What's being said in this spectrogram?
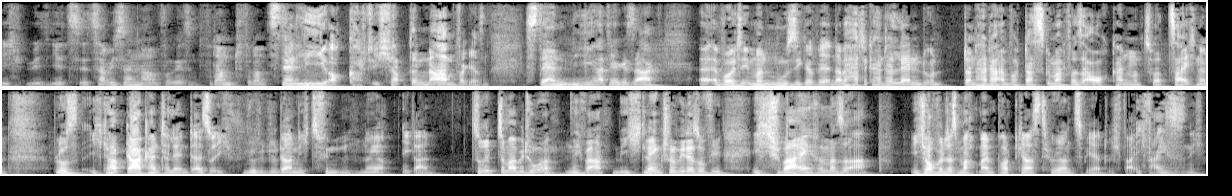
ich, jetzt, jetzt habe ich seinen Namen vergessen. Verdammt, verdammt, Stan Lee. Oh Gott, ich habe den Namen vergessen. Stan Lee hat ja gesagt, äh, er wollte immer ein Musiker werden, aber er hatte kein Talent. Und dann hat er einfach das gemacht, was er auch kann, und zwar zeichnen. Bloß, ich habe gar kein Talent, also ich würde da nichts finden. Naja, egal. Zurück zum Abitur, nicht wahr? Ich lenk schon wieder so viel. Ich schweife immer so ab. Ich hoffe, das macht meinen Podcast hörenswert. Ich, ich weiß es nicht.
